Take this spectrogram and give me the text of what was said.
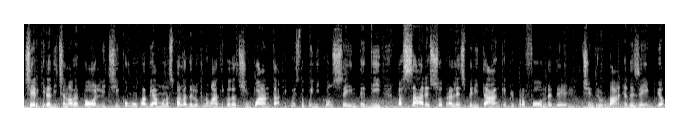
cerchi da 19 pollici, comunque abbiamo una spalla dello pneumatico da 50 e questo quindi consente di passare sopra le asperità anche più profonde degli centri urbani, ad esempio,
